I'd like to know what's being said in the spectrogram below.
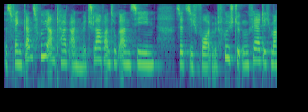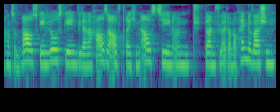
Das fängt ganz früh am Tag an mit Schlafanzug anziehen, setzt sich fort mit Frühstücken, fertig machen, zum Rausgehen, losgehen, wieder nach Hause aufbrechen, ausziehen und dann vielleicht auch noch Hände waschen.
